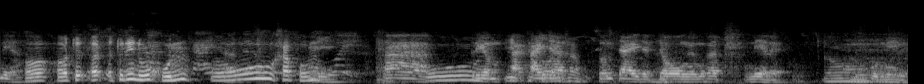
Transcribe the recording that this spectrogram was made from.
เนี่ยอ๋ออ๋อตัวเอ่อตัวนี้หนูขุนโอ้ครับผมนี่ ถ้าโอ้เตรียมถ้าใครจะครับ สนใจจะจองเนี่ยมันก็เนี่ยเลยอ๋อหนูพวกนี้เลย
